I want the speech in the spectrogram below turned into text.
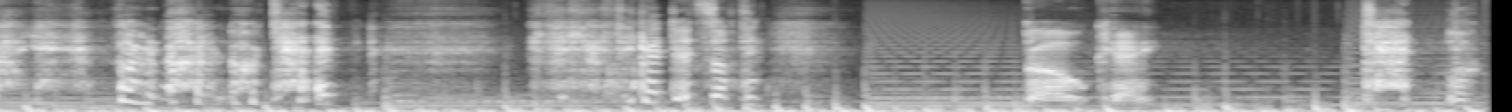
I, don't, I, don't know, Dad. I think, I think I did something. Okay. Dad, look.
